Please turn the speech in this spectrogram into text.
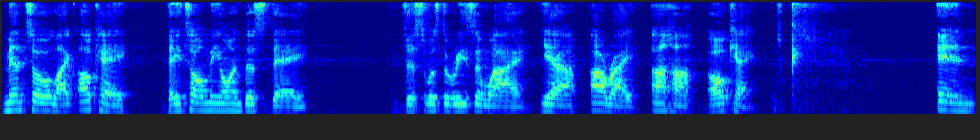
mental, like, okay, they told me on this day, this was the reason why. Yeah, all right, uh huh, okay. And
